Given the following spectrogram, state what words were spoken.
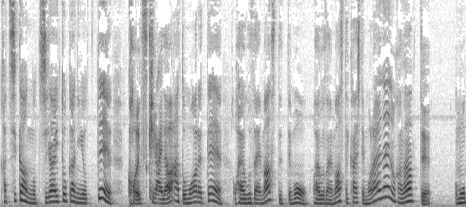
価値観の違いとかによってこいつ嫌いだわと思われて「おはようございます」って言っても「おはようございます」って返してもらえないのかなって思っ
